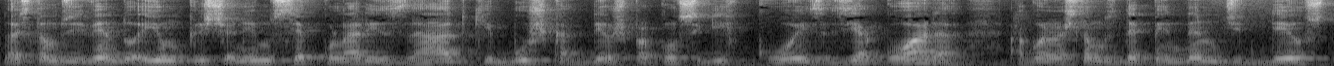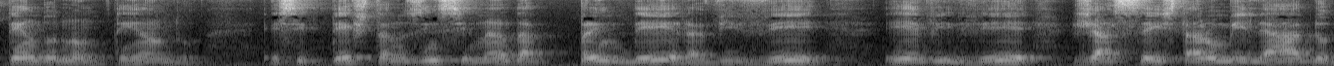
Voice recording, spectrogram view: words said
nós estamos vivendo aí um cristianismo secularizado que busca Deus para conseguir coisas. E agora, agora nós estamos dependendo de Deus, tendo ou não tendo. Esse texto está nos ensinando a aprender, a viver e viver, já sei estar humilhado,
